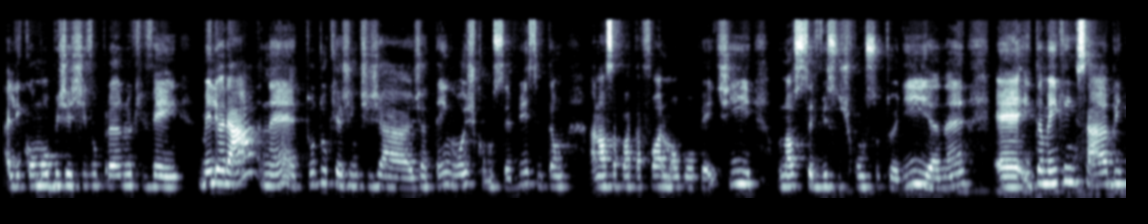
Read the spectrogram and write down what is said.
ali como objetivo para ano que vem melhorar né, tudo que a gente já, já tem hoje como serviço, então a nossa plataforma, o Golpe IT, o nosso serviço de consultoria, né? É, e também, quem sabe,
